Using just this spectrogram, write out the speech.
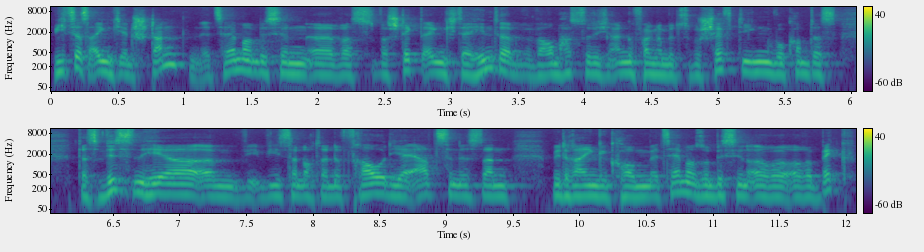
Wie ist das eigentlich entstanden? Erzähl mal ein bisschen, äh, was, was steckt eigentlich dahinter? Warum hast du dich angefangen damit zu beschäftigen? Wo kommt das, das Wissen her? Ähm, wie, wie, ist dann auch deine Frau, die ja Ärztin ist, dann mit reingekommen? Erzähl mal so ein bisschen eure, eure Back-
